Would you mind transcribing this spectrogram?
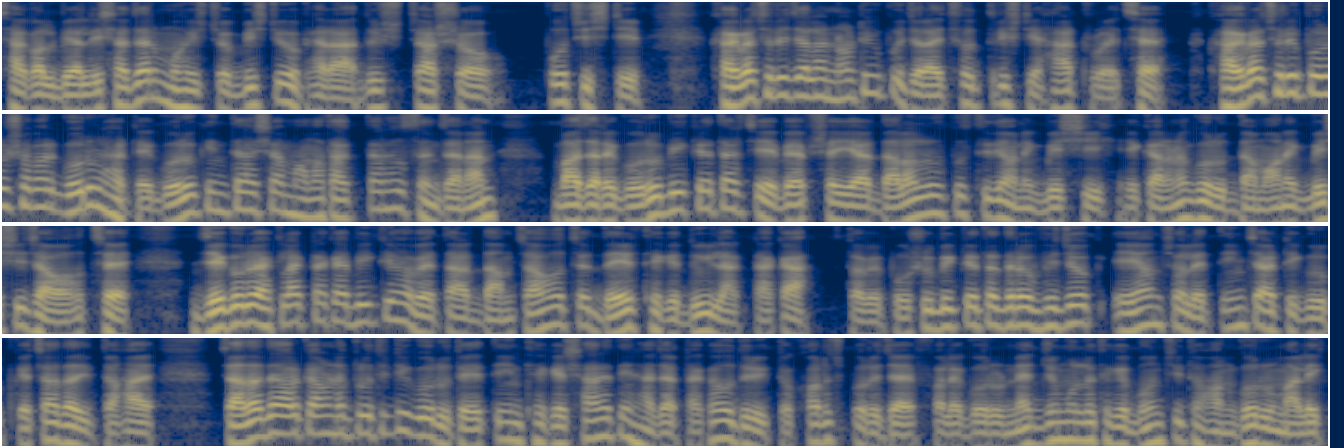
ছাগল বিয়াল্লিশ হাজার, মহিষ চব্বিশটি ও ভেড়া দুই, চারশো পঁচিশটি। খাগড়াছড়ি জেলার নটি উপজেলায় ছত্রিশটি হাট রয়েছে। খাগড়াছড়ি পৌরসভার গরুর হাটে গরু কিনতে আসা মোহাম্মদ আক্তার হোসেন জানান, বাজারে গরু বিক্রেতার চেয়ে ব্যবসায়ী আর দালালের উপস্থিতি অনেক বেশি। এ কারণে গরুর দাম অনেক বেশি চাওয়া হচ্ছে। যে গরু এক লাখ টাকা বিক্রি হবে, তার দাম চাওয়া হচ্ছে দেড় থেকে দুই লাখ টাকা। তবে পশু বিক্রেতাদের অভিযোগ, এই অঞ্চলে তিন চারটি গ্রুপকে চাঁদা দিতে হয়। চাঁদা দেওয়ার কারণে প্রতিটি গরুতে তিন থেকে সাড়ে তিন হাজার টাকা অতিরিক্ত খরচ পড়ে যায়, ফলে গরুর ন্যায্য মূল্য থেকে বঞ্চিত হন গরুর মালিক।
